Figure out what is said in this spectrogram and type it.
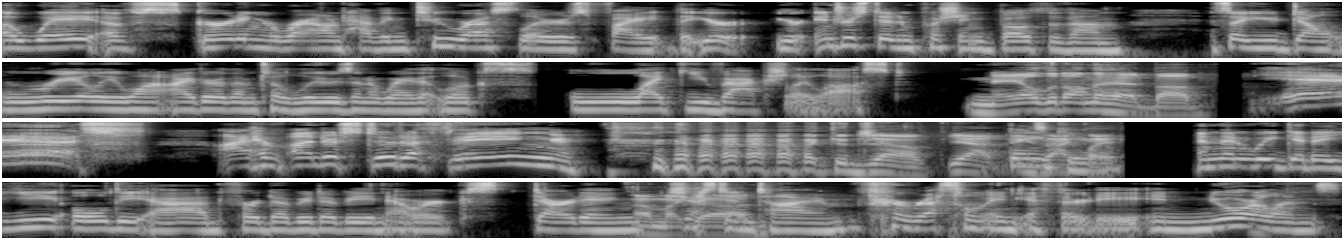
a way of skirting around having two wrestlers fight that you're you're interested in pushing both of them, so you don't really want either of them to lose in a way that looks like you've actually lost? Nailed it on the head, Bob. Yes. I have understood a thing. Good job. Yeah, Thank exactly. You. And then we get a ye oldie ad for WWE Network starting oh just God. in time for WrestleMania 30 in New Orleans.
